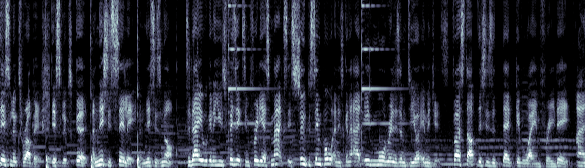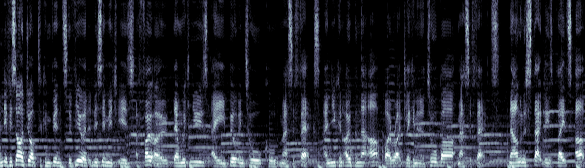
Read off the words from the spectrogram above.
this looks rubbish, this looks good, and this is silly, and this is not. Today we're going to use physics in 3ds Max. It's super simple and it's going to add even more realism to your images. First up, this is a dead giveaway in 3D. And if it's our job to convince the viewer that this image is a photo, then we can use a built-in tool called MassFX. And you can open that up by right-clicking in the toolbar, MassFX. Now I'm going to stack these plates up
